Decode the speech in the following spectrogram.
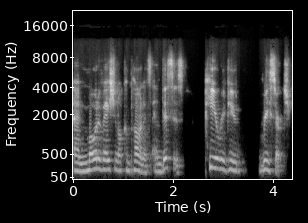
and motivational components. And this is peer reviewed research.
